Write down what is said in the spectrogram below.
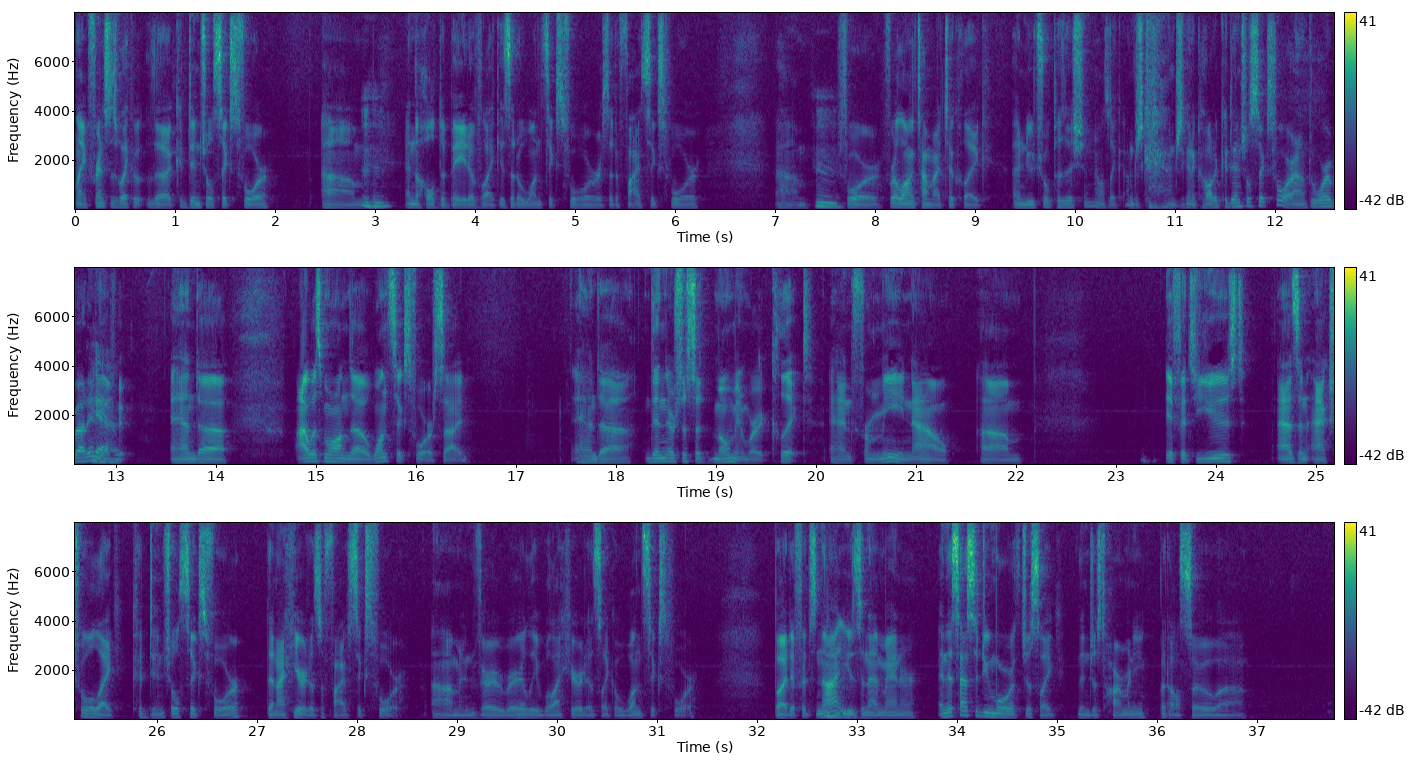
like for instance like the cadential 6-4 um, mm-hmm. and the whole debate of like is it a 164 or is it a 564 um, hmm. For for a long time, I took like a neutral position. I was like, I'm just gonna I'm just gonna call it a cadential six four. I don't have to worry about any yeah. of it. And uh, I was more on the one six four side. And uh, then there's just a moment where it clicked. And for me now, um, if it's used as an actual like cadential six four, then I hear it as a five six four. Um, and very rarely will I hear it as like a one six four. But if it's not mm-hmm. used in that manner, and this has to do more with just like than just harmony, but also uh,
